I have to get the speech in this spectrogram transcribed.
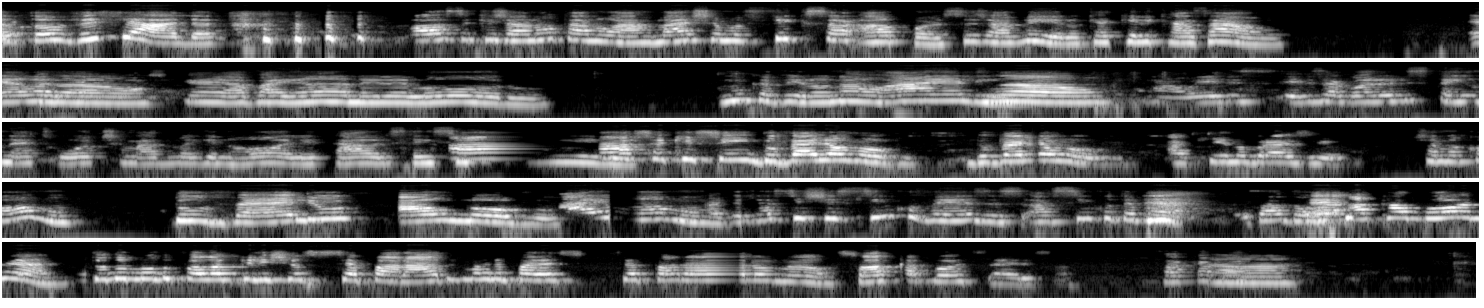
Eu tô viciada. Nossa, que já não tá no ar, mas chama Fixer Upper. Vocês já viram? Que é aquele casal? Ela, não. é havaiana, ele é louro. Nunca viram, não? Ah, é lindo. Não. não. Eles, eles agora eles têm um network chamado Magnolia e tal. Eles têm ah, Acha que sim, do velho ao novo. Do velho ao novo, aqui no Brasil. Chama como? Do velho ao novo. Ah, eu amo. Eu já assisti cinco vezes, as cinco temporadas. É, acabou, né? Todo mundo falou que eles tinham se separado, mas não parece que se separaram, não. Só acabou a série, só. Só acabou. Ah.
